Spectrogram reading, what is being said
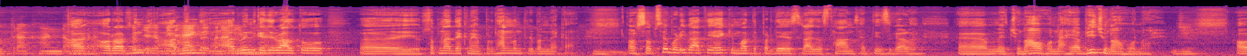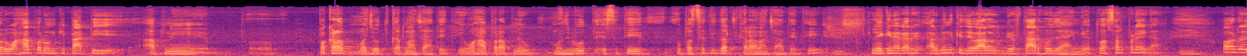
उत्तराखंड और, और अरविंद अरविंद अरविंद केजरीवाल तो आ, सपना देख रहे हैं प्रधानमंत्री बनने का। और सबसे बड़ी बात यह है कि मध्य प्रदेश राजस्थान छत्तीसगढ़ में चुनाव होना है अभी चुनाव होना है। जी। और वहाँ पर उनकी पार्टी अपनी पकड़ मज़बूत करना चाहती थी वहाँ पर अपनी मज़बूत स्थिति उपस्थिति दर्ज कराना चाहती थी। लेकिन अगर अरविंद केजरीवाल गिरफ़्तार हो जाएँगे तो असर पड़ेगा। और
